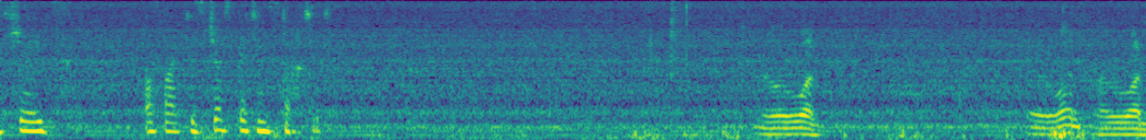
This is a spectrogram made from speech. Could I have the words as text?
Hail, Shades. Our fight is just getting started. L1. L1, L1.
